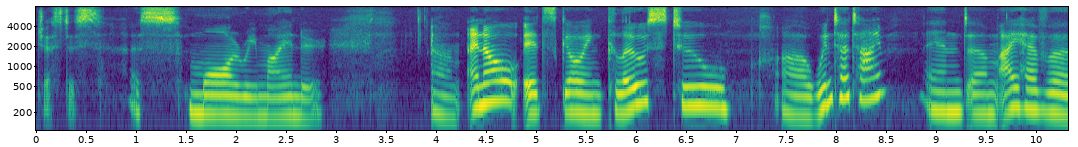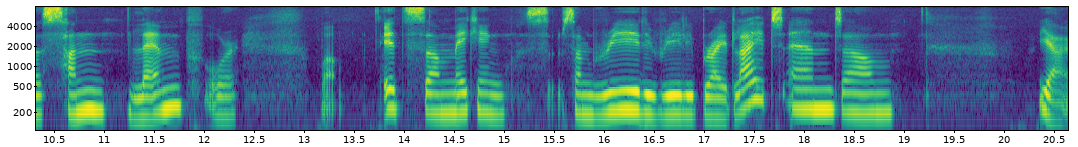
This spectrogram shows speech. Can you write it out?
Just as a small reminder. Um, I know it's going close to uh, winter time, and um, I have a sun lamp or well, it's um, making some really, really bright light, and um, yeah,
